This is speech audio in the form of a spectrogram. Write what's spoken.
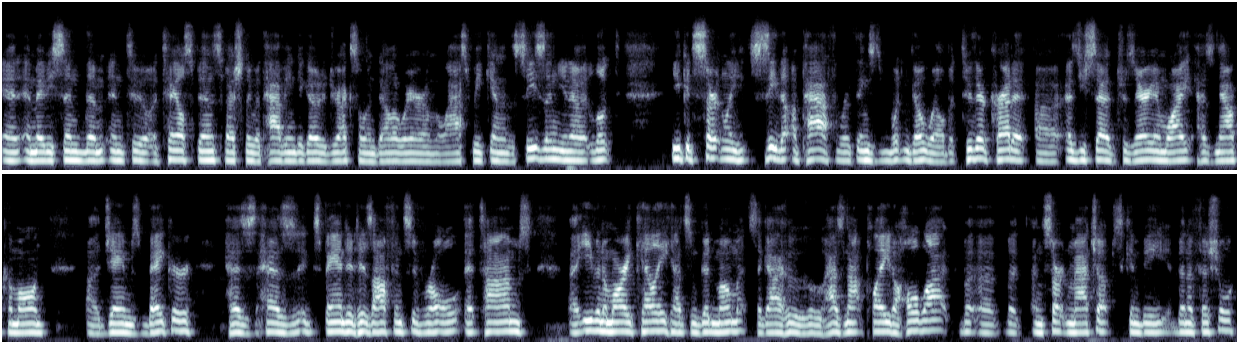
and, and maybe send them into a tailspin, especially with having to go to Drexel and Delaware on the last weekend of the season. You know, it looked you could certainly see the, a path where things wouldn't go well. But to their credit, uh, as you said, Trazarien White has now come on. Uh, James Baker has has expanded his offensive role at times. Uh, even Amari Kelly had some good moments. A guy who, who has not played a whole lot, but uh, but in certain matchups can be beneficial.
